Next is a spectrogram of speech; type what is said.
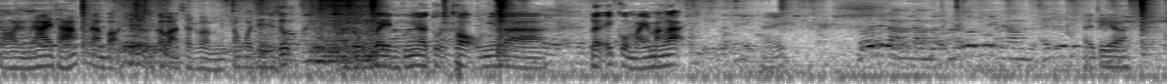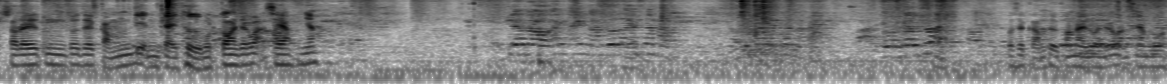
bảo hành 12 tháng đảm bảo chất lượng các bạn sản phẩm trong quá trình sử dụng độ bền cũng như là tuổi thọ cũng như là lợi ích của máy mang lại. Đấy. Đấy thì uh, sau đây tôi sẽ cắm điện chạy thử một con cho các bạn xem nhé. Tôi sẽ cắm thử con này luôn cho các bạn xem luôn.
